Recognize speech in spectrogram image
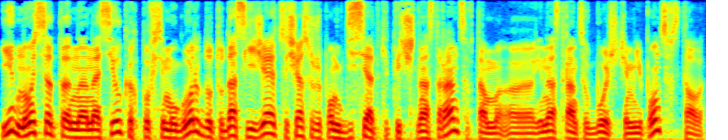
И носят на носилках по всему городу. Туда съезжаются сейчас уже, по-моему, десятки тысяч иностранцев. Там э, иностранцев больше, чем японцев стало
